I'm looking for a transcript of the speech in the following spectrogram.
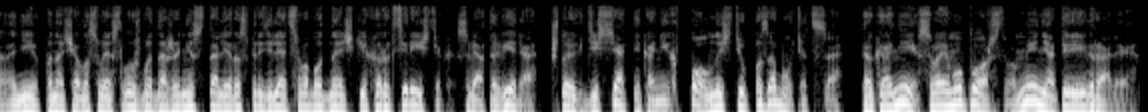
Они по началу своей службы даже не стали распределять свободные очки характеристик, свято веря, что их десятник о них полностью позаботится. Так они своим упорством меня переиграли.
